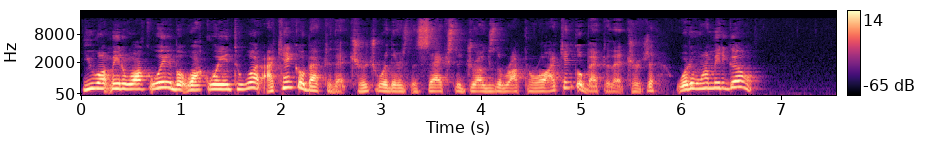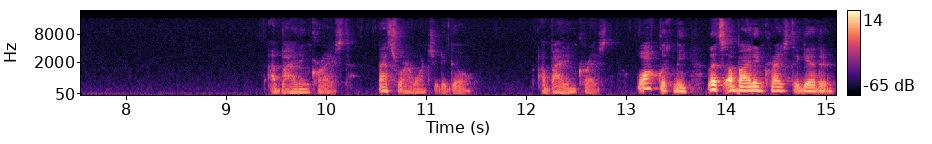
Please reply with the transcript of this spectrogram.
You want me to walk away, but walk away into what? I can't go back to that church where there's the sex, the drugs, the rock and roll. I can't go back to that church. Where do you want me to go? Abide in Christ. That's where I want you to go. Abide in Christ. Walk with me. Let's abide in Christ together.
